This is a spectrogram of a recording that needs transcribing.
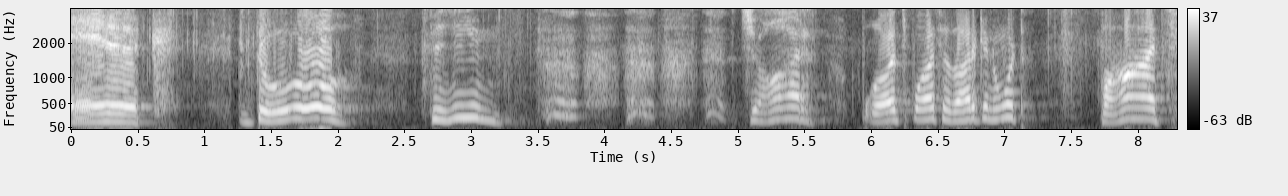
एक दो तीन चार पाँच पाँच हज़ार के नोट पाँच।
